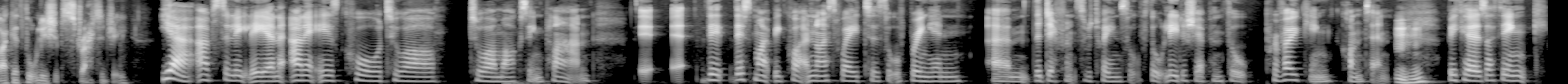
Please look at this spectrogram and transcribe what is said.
like a thought leadership strategy. Yeah, absolutely, and and it is core to our to our marketing plan. It, it, this might be quite a nice way to sort of bring in um, the difference between sort of thought leadership and thought provoking content, because I think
